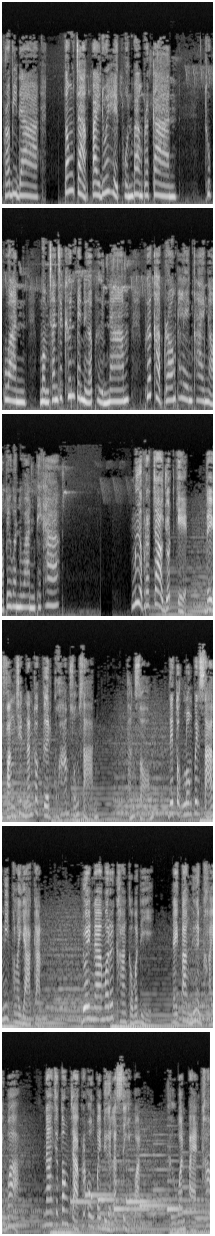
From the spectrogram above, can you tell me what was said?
เพราะบิดาต้องจากไปด้วยเหตุผลบางประการ ทุกวันหม่อมฉันจะขึ้นไปเหนือผืนน้ำเพื่อขับร้องเพลงคลายเหงาไปวันๆเพคะ เมื่อพระเจ้ายศเกตได้ฟังเช่นนั้นก็เกิดความสงสาร ทั้งสองได้ตกลงเป็นสามีภรรยากัน โดยนางมฤคางกวดีได้ตั้งเงื่อนไขว่า นางจะต้องจากพระองค์ไปเดือนละสี่วัน คือวันแปดค่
